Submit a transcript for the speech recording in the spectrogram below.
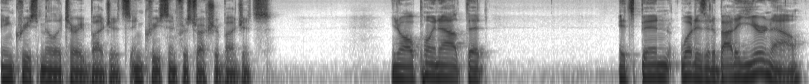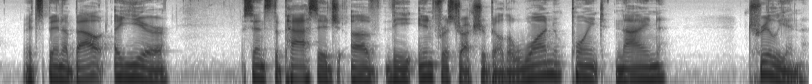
increased military budgets, increased infrastructure budgets. You know, I'll point out that it's been, what is it, about a year now it's been about a year since the passage of the infrastructure bill, the $1.9 trillion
